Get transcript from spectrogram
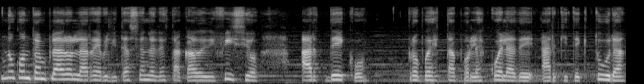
no contemplaron la rehabilitación del destacado edificio Art Deco, propuesta por la Escuela de Arquitectura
